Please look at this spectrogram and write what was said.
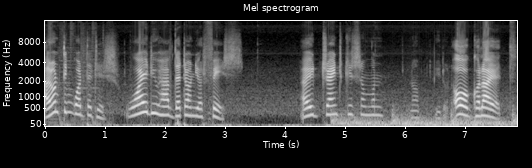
I don't think what that is. Why do you have that on your face? Are you trying to kiss someone? No, you don't. Oh, Goliath.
